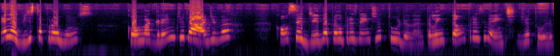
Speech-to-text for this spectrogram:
ela é vista por alguns como uma grande dádiva concedida pelo presidente Getúlio, né? Pelo então presidente Getúlio.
